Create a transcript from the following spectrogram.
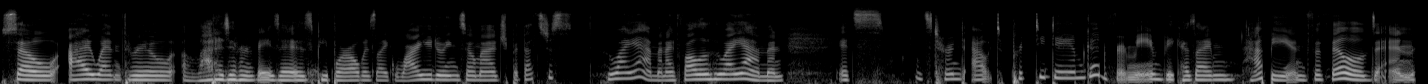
So I went through a lot of different phases. People are always like, "Why are you doing so much?" But that's just who I am and I follow who I am and it's it's turned out pretty damn good for me because I'm happy and fulfilled and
